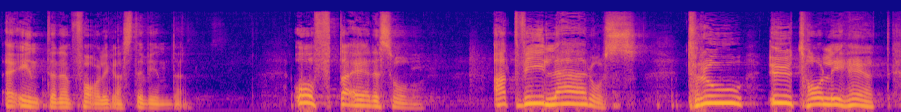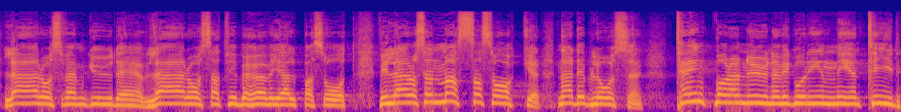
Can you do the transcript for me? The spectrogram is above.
är inte den farligaste vinden. Ofta är det så att vi lär oss tro, uthållighet, lär oss vem Gud är, lär oss att vi behöver hjälpas åt. Vi lär oss en massa saker när det blåser. Tänk bara nu när vi går in i en tid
